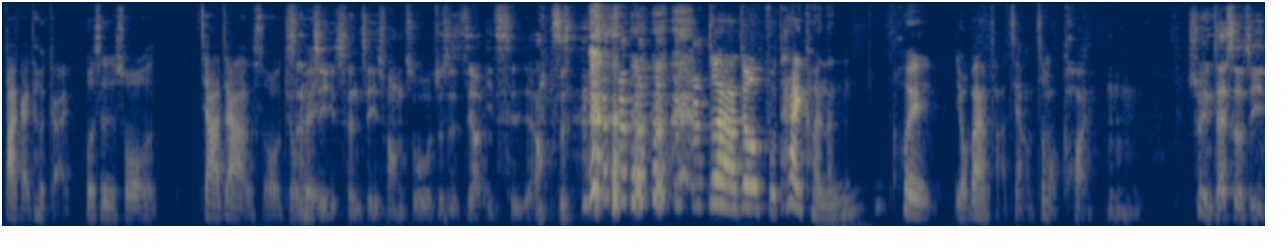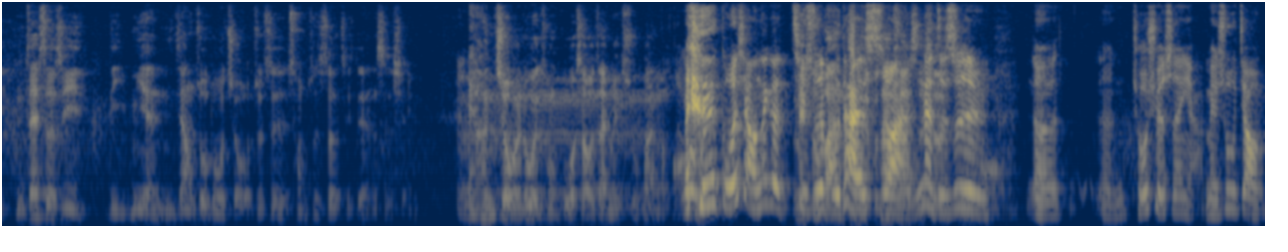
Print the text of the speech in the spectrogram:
大改特改，或是说加价的时候就升级升级创作就是只要一次这样子。对啊，就不太可能会有办法这样这么快。嗯所以你在设计你在设计里面，你这样做多久了？就是从事设计这件事情，哎、很久哎。如果你从国小在美术班的话，美国小那个其实不太算，那只是哦呃嗯求学生涯、美术教、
